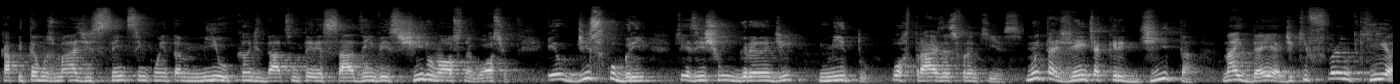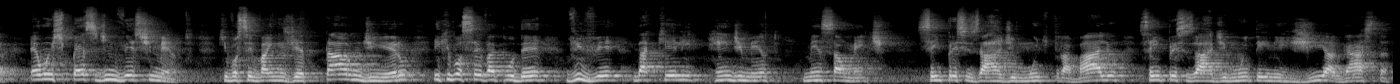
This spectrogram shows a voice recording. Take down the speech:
captamos mais de 150 mil candidatos interessados em investir no nosso negócio eu descobri que existe um grande mito por trás das franquias. Muita gente acredita na ideia de que franquia é uma espécie de investimento, que você vai injetar um dinheiro e que você vai poder viver daquele rendimento mensalmente, sem precisar de muito trabalho, sem precisar de muita energia gasta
